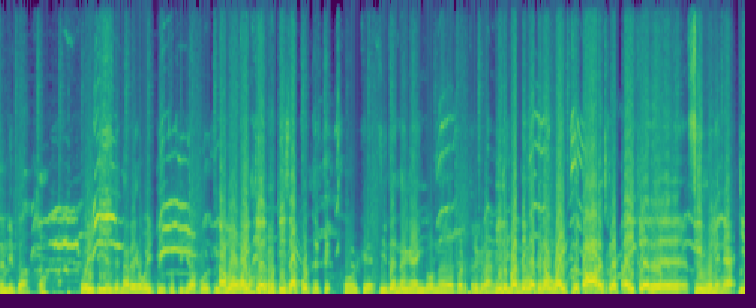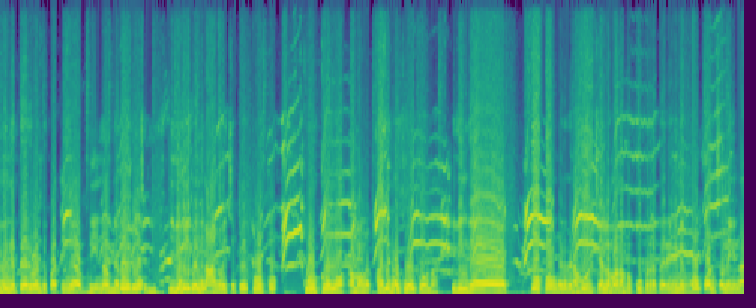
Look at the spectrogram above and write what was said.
கண்டிப்பா. ஒயிட்டி வந்து நிறைய ஒயிட்டி ஆமா போட்டுருக்கு. ஒயிட் கலர் குட்டீஸா போட்டிருக்கு. ஓகே. இது என்னங்க இங்க ஒண்ணு படுத்திருக்காங்க இது பாத்தீங்க அப்படின்னா white with orange colour tri colour ஃபீமேலுங்க இவங்க பேர் வந்து பாத்தீங்க அப்படின்னா என்ன பேர்? இவங்களுக்கு வந்து நாங்க வச்ச பேர் கோகோ கோகோவா ஆமாங்க அது என்ன கோகோனா இவங்க கோகோங்கிறது நம்ம ஒரு செல்லமா நம்ம கூப்பிடுற பேர். நீங்க கோகோன்னு சொன்னீங்கன்னா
